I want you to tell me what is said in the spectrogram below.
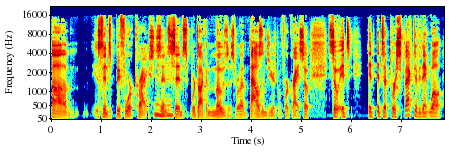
um, since before Christ. Mm-hmm. Since since we're talking Moses, we're talking thousands of years before Christ. So so it's it, it's a perspective. You think, well,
